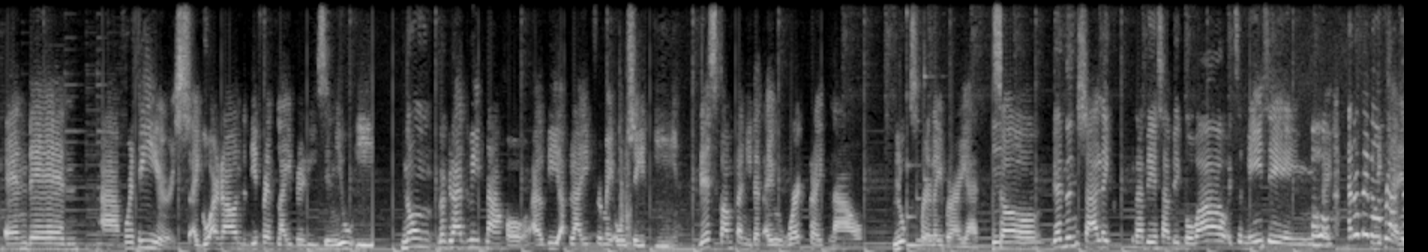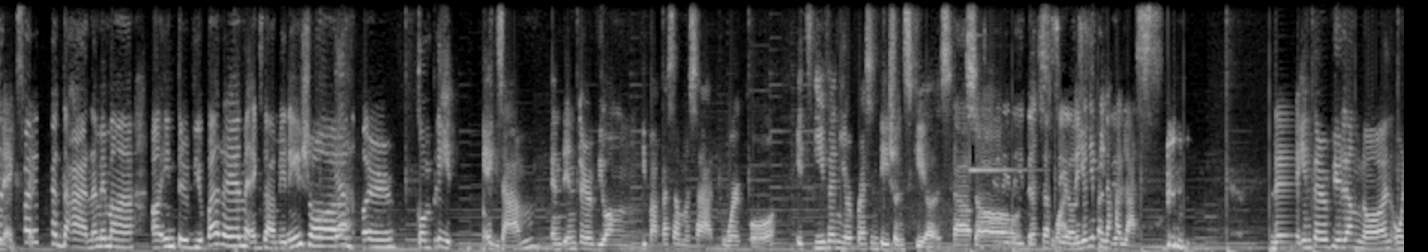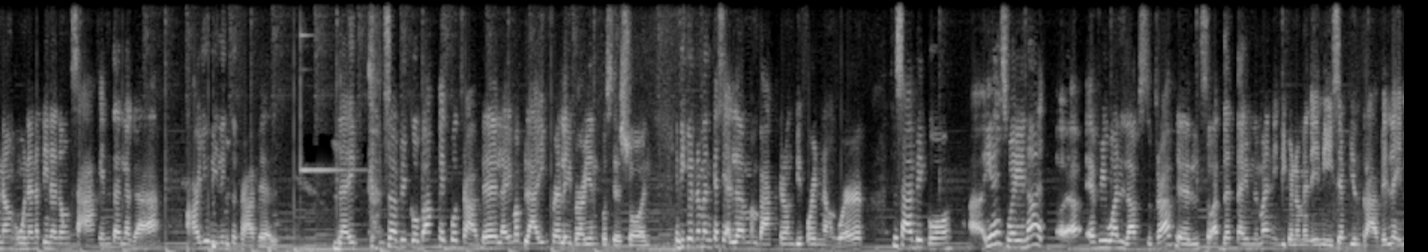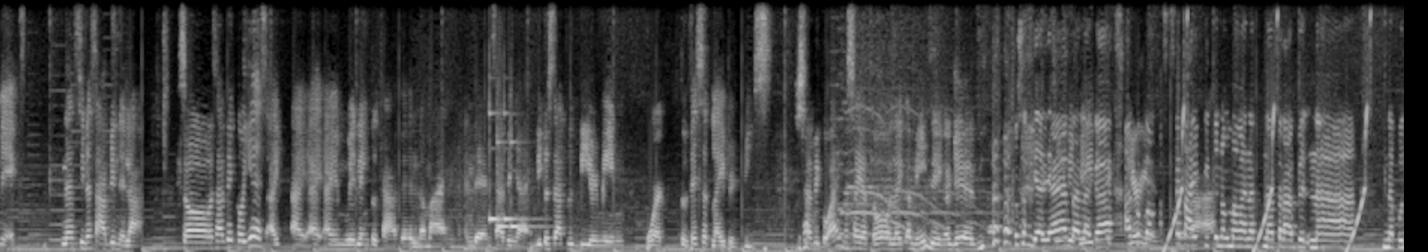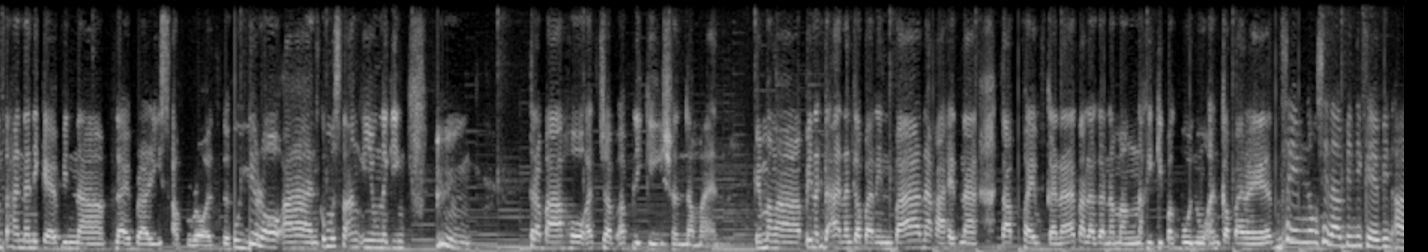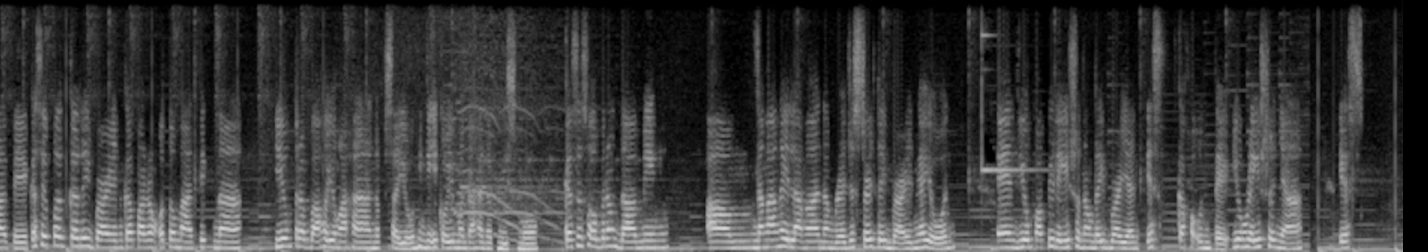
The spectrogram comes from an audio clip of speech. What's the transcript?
And then, uh, for three years, I go around the different libraries in UE. Nung gagraduate na ako, I'll be applying for my OJT. This company that I work right now looks for librarian. So, ganun siya. Like, grabe, sabi ko, wow, it's amazing. Oh, like, pero may mga process pa rin nagdaan na may mga uh, interview pa rin, may examination, yeah. or... Complete exam and interview ang ipapasa mo sa work ko. It's even your presentation skills. So, that's one. Yun yung pinaka-last. The interview lang noon, unang-una na tinanong sa akin talaga, are you willing to travel? Like, sabi ko, bakit po travel? I'm applying for a librarian position. Hindi ko naman kasi alam ang background before ng work. So sabi ko, uh, yes, why not? Uh, everyone loves to travel. So at that time naman, hindi ko naman iniisip yung travel na, ini na sinasabi nila. So sabi ko, yes, I, I, I, I am willing to travel naman. And then sabi niya, because that would be your main work, to visit libraries. So sabi ko, ay, masaya to. Like, amazing. Again. Masaya yan talaga. At kapag tayo dito ng mga na, na travel na napuntahan na ni Kevin na libraries abroad. Uy, Roan, kumusta ang iyong naging trabaho at job application naman? May mga pinagdaanan ka pa rin ba na kahit na top 5 ka na, talaga namang nakikipagbunuan ka pa rin? Same nung sinabi ni Kevin ate, kasi pagka librarian ka, parang automatic na yung trabaho yung hahanap sa'yo, hindi ikaw yung maghahanap mismo. Kasi sobrang daming um, nangangailangan ng registered librarian ngayon and yung population ng librarian is kakaunti. Yung ratio niya is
